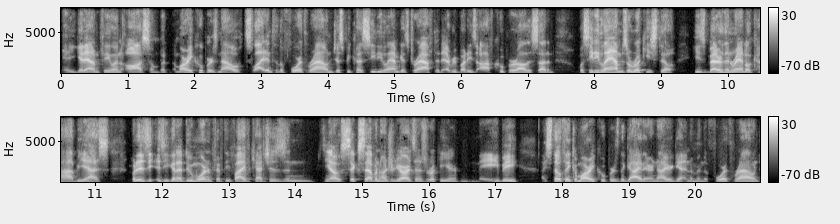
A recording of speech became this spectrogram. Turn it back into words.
hey you get Adam Thielen, awesome. But Amari Cooper's now slide into the fourth round just because CeeDee Lamb gets drafted. Everybody's off Cooper all of a sudden. Well, CeeDee Lamb's a rookie still. He's better than Randall Cobb, yes, but is he, is he going to do more than 55 catches and you know six, seven hundred yards in his rookie year? Maybe. I still think Amari Cooper is the guy there. And now you're getting him in the fourth round,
